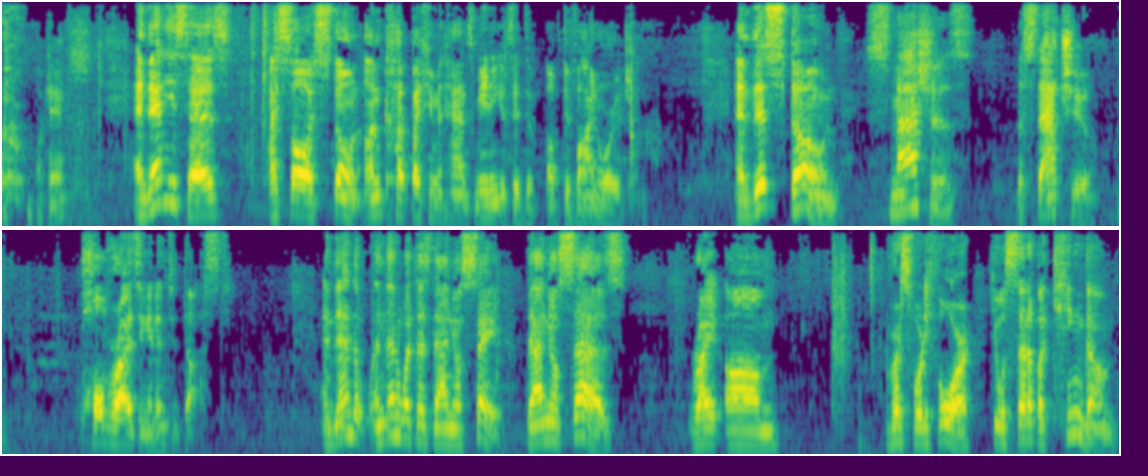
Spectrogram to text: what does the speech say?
okay, and then he says, "I saw a stone uncut by human hands, meaning it's of divine origin." And this stone smashes the statue, pulverizing it into dust. And then, the, and then what does Daniel say? Daniel says, right, um, verse 44, he will set up a kingdom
